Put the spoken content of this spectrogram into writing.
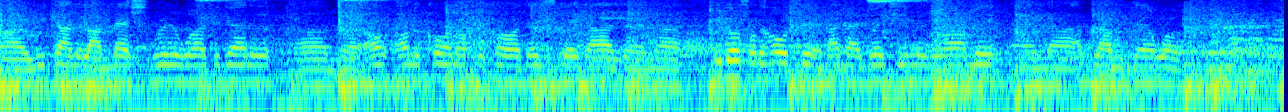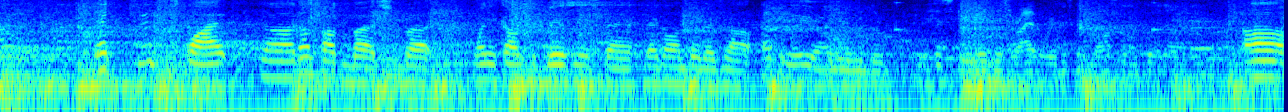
uh, we kind of like mesh really well together. Um, but on, on the court, off the court, they're just great guys, and for the whole team. I got great teammates around me, and uh, I'm glad we're playing well. It, it's quiet. Uh, don't talk much, but when it comes to business, then they're going to do their job. How familiar are you with the history of this rivalry between Boston and Philadelphia? Uh,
